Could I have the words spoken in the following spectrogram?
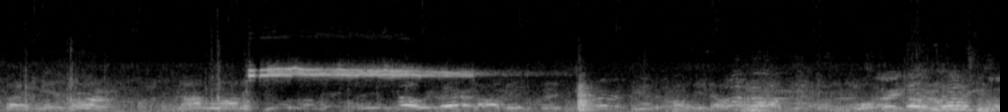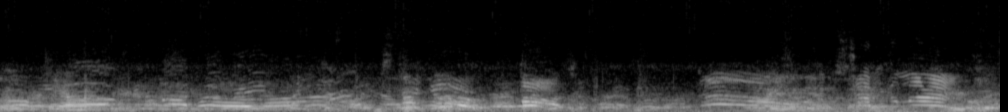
Inside handoff. Not a lot of doing on the play. However, Dobbins has pointed out the box. He's still No, he's on the other side. You're gonna get.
